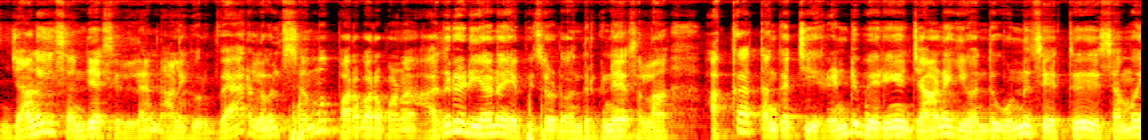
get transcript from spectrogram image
ஜானகி சந்தியா சீரியலில் நாளைக்கு ஒரு வேறு லெவல் செம்ம பரபரப்பான அதிரடியான எபிசோடு வந்திருக்குன்னே சொல்லலாம். அக்கா தங்கச்சி ரெண்டு பேரையும் ஜானகி வந்து ஒன்று சேர்த்து செம்ம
